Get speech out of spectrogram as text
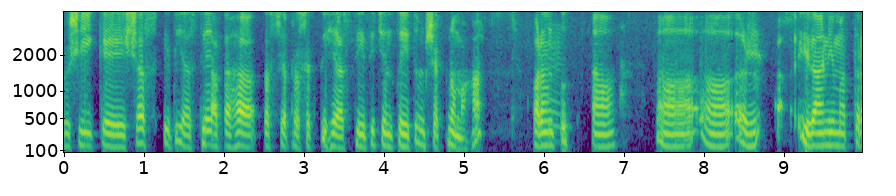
ऋषिकेशस् इति अस्ति अतः तस्य प्रसक्तिः अस्ति इति चिन्तयितुं शक्नुमः। परन्तु इदानीम् अत्र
